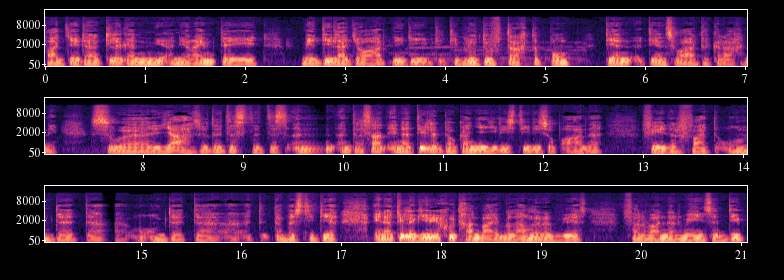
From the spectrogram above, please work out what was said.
wat jy dan klik in in die ruimte het met die laat jou hart nie die die, die bloed hoef terug te pomp teen teen swaartekrag nie. So uh, ja, so dit is dit is in, interessant en natuurlik nou kan jy hierdie studies op aarde verder vat om dit uh, om dit uh, te, te bestudeer. En natuurlik hierdie goed gaan baie belangrik wees vir wanneer mense diep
